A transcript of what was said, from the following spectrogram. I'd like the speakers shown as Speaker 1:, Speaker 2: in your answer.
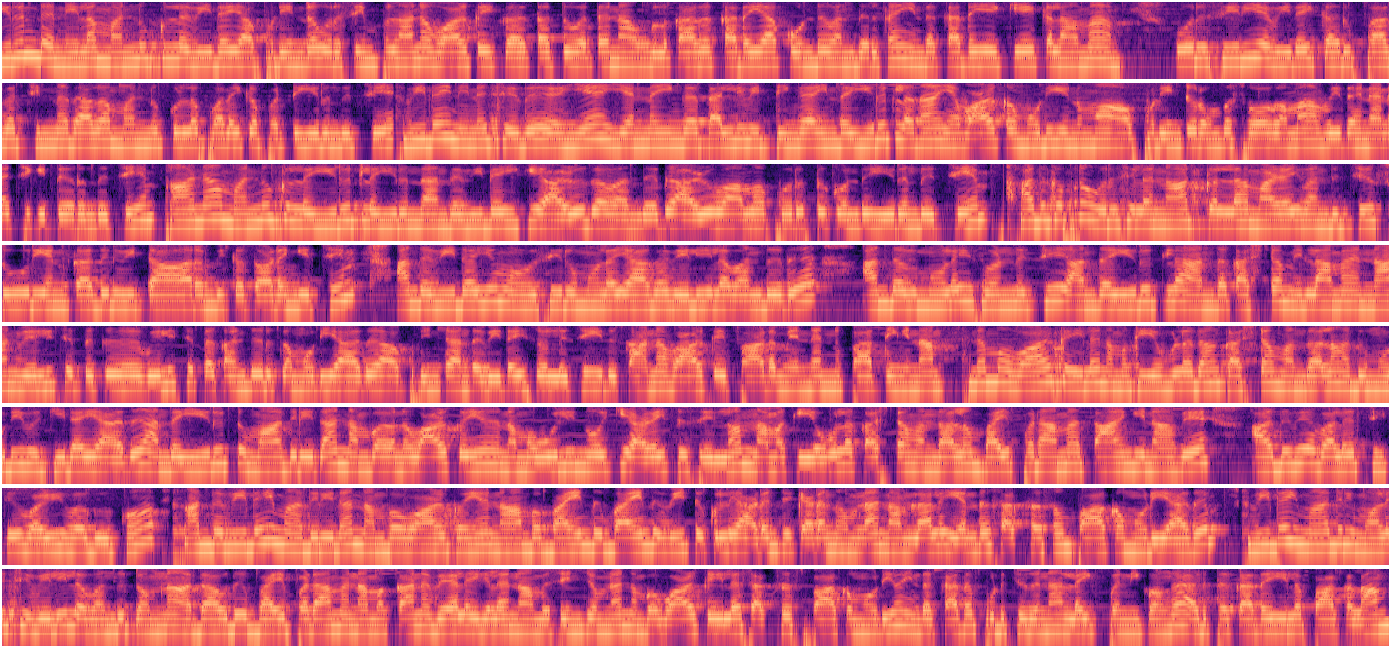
Speaker 1: இருண்ட நிலம் மண்ணுக்குள்ள விதை அப்படின்ற ஒரு சிம்பிளான வாழ்க்கை க தத்துவத்தை நான் உங்களுக்காக கதையாக கொண்டு வந்திருக்கேன். இந்த கதையை கேட்கலாமா? ஒரு சிறிய விதை கருப்பாக சின்னதாக மண்ணுக்குள்ள புதைக்கப்பட்டு இருந்துச்சு. விதை நினைச்சது ஏன் என்னை இங்க தள்ளி விட்டீங்க இந்த இருட்டில் தான் என் வாழ்க்கை முடியணுமா? அப்படின்ட்டு ரொம்ப சோகமா விதை நினைச்சுக்கிட்டு இருந்துச்சு. ஆனா மண்ணுக்குள்ள இருட்டில் இருந்த அந்த விதைக்கு அழுக வந்தது அழுவாம பொறுத்து கொண்டு இருந்துச்சு. அதுக்கப்புறம் ஒரு சில நாட்கள்ல மழை வந்துச்சு. சூரியன் கதிர் விட்ட ஆரம்பிக்க தொடங்கிச்சு. அந்த விதையும் சிறு முளையாக வெளியில வந்தது. அந்த முளை சொன்ன சொன்னிச்சு அந்த இருட்டில் அந்த கஷ்டம் இல்லாமல் நான் வெளிச்சத்துக்கு வெளிச்சத்தை கண்டு இருக்க முடியாது அப்படின்ட்டு அந்த விதை சொல்லுச்சு. இதுக்கான வாழ்க்கை பாடம் என்னன்னு பார்த்தீங்கன்னா நம்ம வாழ்க்கையில் நமக்கு எவ்வளோதான் கஷ்டம் வந்தாலும் அது முடிவு கிடையாது. அந்த இருட்டு மாதிரி தான் நம்ம வாழ்க்கையும் நம்ம ஒளி நோக்கி அழைத்து செல்லும். நமக்கு எவ்வளோ கஷ்டம் வந்தாலும் பயப்படாமல் தாங்கினாவே அதுவே வளர்ச்சிக்கு வழிவகுக்கும். அந்த விதை மாதிரி தான் நம்ம வாழ்க்கையும். நாம் பயந்து பயந்து வீட்டுக்குள்ளே அடைஞ்சு கிடந்து கிடந்தோம்னா நம்மளால எந்த சக்ஸஸும் பார்க்க முடியாது. விதை மாதிரி முளைச்சி வெளியில வந்துட்டோம்னா அதாவது பயப்படாம நமக்கான வேலைகளை நாம் செஞ்சோம்னா நம்ம வாழ்க்கையில சக்ஸஸ் பார்க்க முடியும். இந்த கதை பிடிச்சதுன்னா லைக் பண்ணிக்கோங்க. அடுத்த கதையில பார்க்கலாம்.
